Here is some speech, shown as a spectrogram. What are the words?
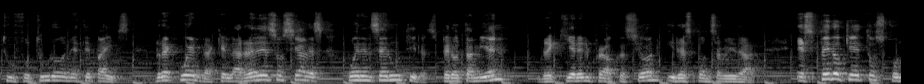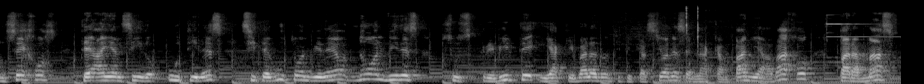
tu futuro en este país. Recuerda que las redes sociales pueden ser útiles, pero también requieren precaución y responsabilidad. Espero que estos consejos te hayan sido útiles. Si te gustó el video, no olvides suscribirte y activar las notificaciones en la campaña abajo para más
